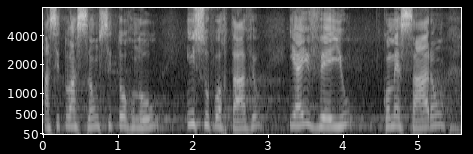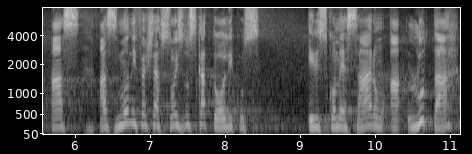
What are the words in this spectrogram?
a situação se tornou insuportável, e aí veio, começaram as, as manifestações dos católicos. Eles começaram a lutar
